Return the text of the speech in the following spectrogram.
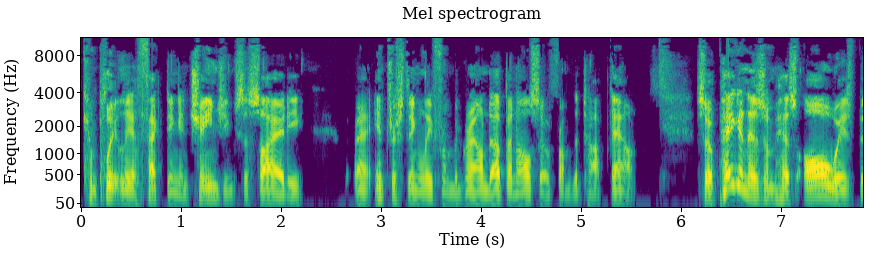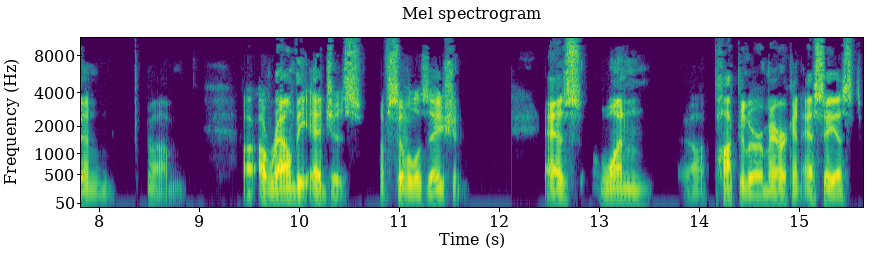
completely affecting and changing society uh, interestingly from the ground up and also from the top down. So paganism has always been um, around the edges of civilization. As one uh, popular American essayist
